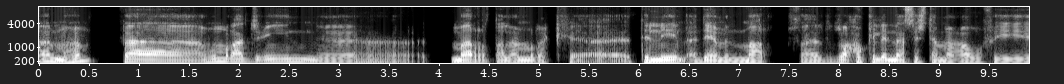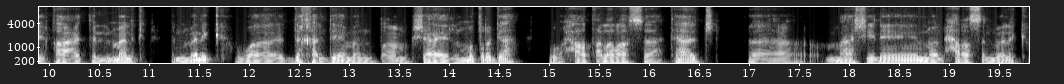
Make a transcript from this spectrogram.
المهم فهم راجعين آه، مر طال عمرك آه، تنين دائما مار. فراحوا كل الناس اجتمعوا في قاعة الملك. الملك ودخل دائما طال عمرك شايل المطرقة وحاط على راسه تاج. فماشي لين ما انحرس الملك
